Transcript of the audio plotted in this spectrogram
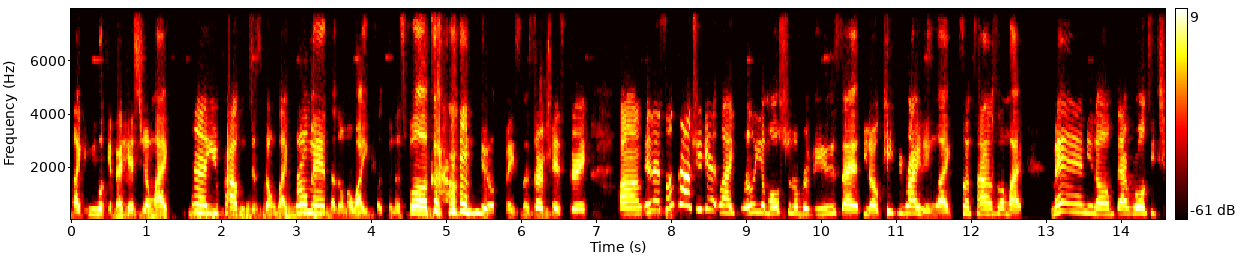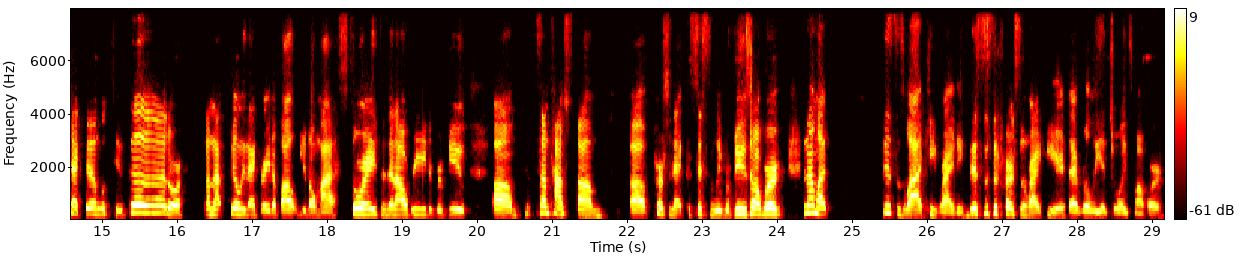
Like if you look at the history, I'm like, eh, you probably just don't like romance. I don't know why you clicked on this book, you know, based on the search history. Um, and then sometimes you get like really emotional reviews that, you know, keep you writing. Like sometimes I'm like, man, you know, that royalty check didn't look too good, or I'm not feeling that great about, you know, my stories. And then I'll read a review. Um, sometimes um, a person that consistently reviews our work. And I'm like, this is why I keep writing. This is the person right here that really enjoys my work.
